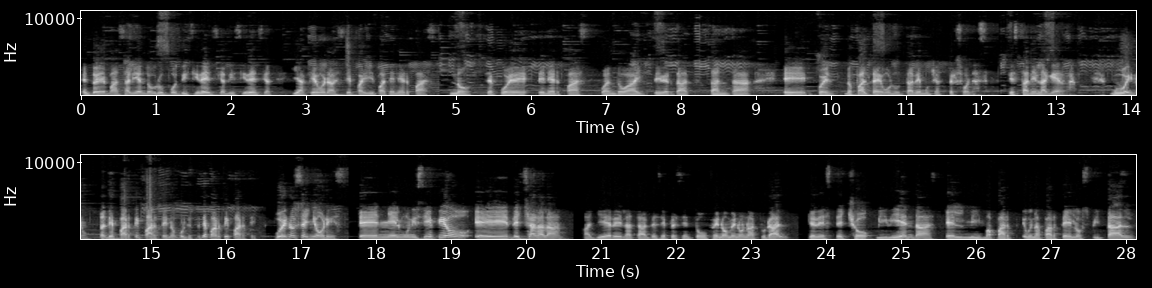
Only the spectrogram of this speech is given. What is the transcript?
entonces van saliendo grupos, disidencias, disidencias, ¿y a qué hora este país va a tener paz? No se puede tener paz cuando hay de verdad tanta, eh, pues no falta de voluntad de muchas personas que están en la guerra. Bueno, de parte y parte, ¿no? Porque esto es de parte y parte. Bueno, señores, en el municipio eh, de Charalá, ayer en la tarde se presentó un fenómeno natural que destechó viviendas, el misma parte, una parte del hospital,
